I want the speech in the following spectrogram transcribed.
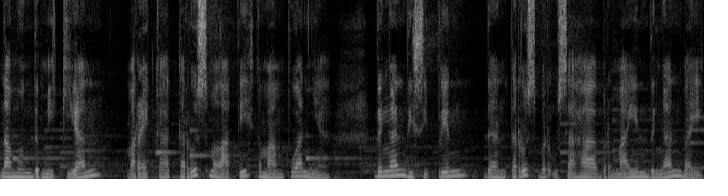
Namun demikian, mereka terus melatih kemampuannya dengan disiplin dan terus berusaha bermain dengan baik.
